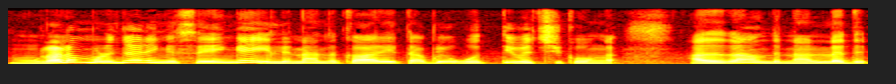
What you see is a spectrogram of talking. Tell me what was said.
உங்களால் முடிஞ்சால் நீங்கள் செய்யுங்க. இல்லைன்னா அந்த காரியத்தை அப்படியே ஒத்தி வச்சுக்கோங்க. அதுதான் வந்து நல்லது.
